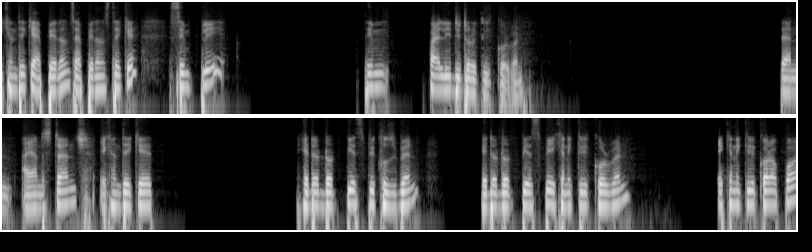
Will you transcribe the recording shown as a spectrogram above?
এখান থেকে অ্যাপিয়ারেন্স অ্যাপিয়ারেন্স থেকে সিম্পলি থিম ফাইল এডিটরে ক্লিক করবেন। দেন আই আন্ডারস্ট্যান্ড এখান থেকে হেডার ডট পিএসপি খুঁজবেন। হেডার ডট পিএসপি এখানে ক্লিক করবেন। এখানে ক্লিক করার পর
